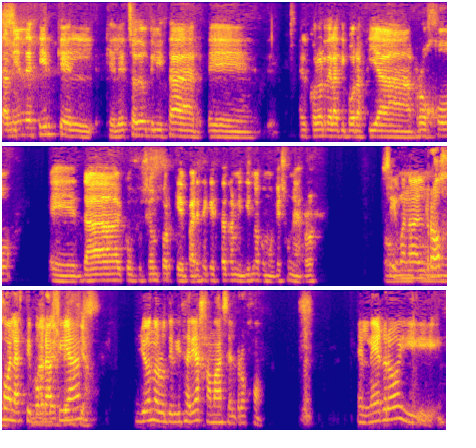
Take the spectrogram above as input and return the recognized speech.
También decir que el, hecho de utilizar eh, el color de la tipografía rojo eh, da confusión porque parece que está transmitiendo como que es un error. Sí, bueno, el rojo en las tipografías yo no lo utilizaría jamás el rojo el negro y,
